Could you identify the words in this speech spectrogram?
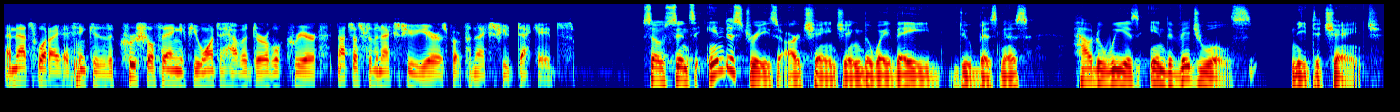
And that's what I, I think is the crucial thing if you want to have a durable career, not just for the next few years, but for the next few decades. So, since industries are changing the way they do business, how do we as individuals need to change?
